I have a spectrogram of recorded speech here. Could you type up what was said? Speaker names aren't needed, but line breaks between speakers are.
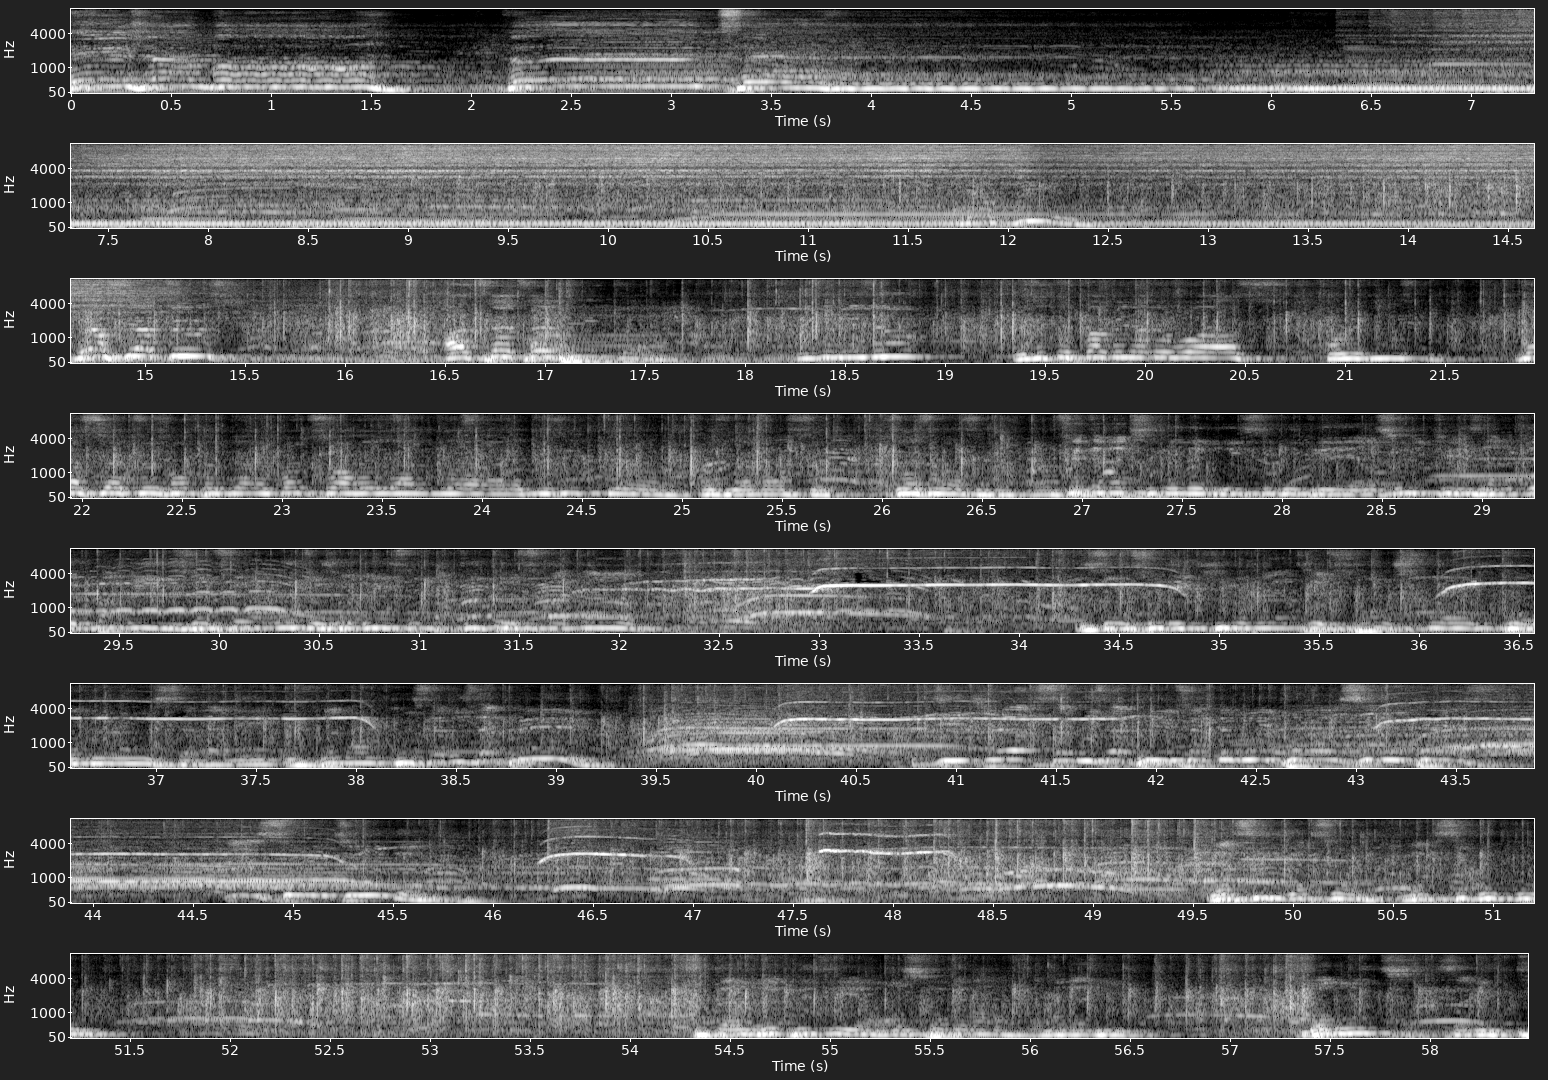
et j'amore peut-être. Merci. Merci à tous. À très très vite. Bisous bisous. N'hésitez pas à venir nous voir pour le disque. Merci à tous, rentrez bien. Bonne soirée. Il y a de la musique, évidemment, c'est
Faites un maximum de bruit s'il vous plaît. Un celui qui les arrive de Paris, ils ont fait la route aujourd'hui, ils sont partis tôt ce matin. Ils ont fait des kilomètres et franchement pour nous ça valait vraiment le coup. Ça vous a plu? DJ, ça vous a plu? Faites du bruit pour eux s'il vous plaît. Un solitude. Merci les garçons, merci beaucoup. C'était un vrai plaisir, on se reverra à mon avis. Bonne route, salut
